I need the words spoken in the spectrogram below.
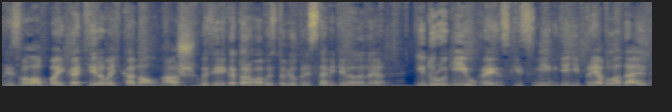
призвала бойкотировать канал «Наш», в эфире которого выступил представитель ЛНР, и другие украинские СМИ, где не преобладают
